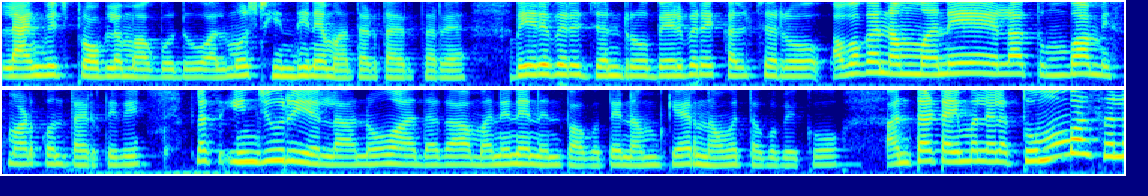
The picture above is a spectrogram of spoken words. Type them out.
ಲ್ಯಾಂಗ್ವೇಜ್ ಪ್ರಾಬ್ಲಮ್ ಆಗ್ಬೋದು ಆಲ್ಮೋಸ್ಟ್ ಹಿಂದಿನೇ ಮಾತಾಡ್ತಾ ಇರ್ತಾರೆ. ಬೇರೆ ಬೇರೆ ಜನರು, ಬೇರೆ ಬೇರೆ ಕಲ್ಚರು ಅವಾಗ ನಮ್ಮ ಮನೆ ಎಲ್ಲ ತುಂಬ ಮಿಸ್ ಮಾಡ್ಕೊತಾ ಇರ್ತೀವಿ. ಪ್ಲಸ್ ಇಂಜುರಿ ಎಲ್ಲ ನೋವಾದಾಗ ಮನೆನೇ ನೆನಪಾಗುತ್ತೆ ನಮ್ಮ ಕೇರ್ ನಾವೇ ತಗೋಬೇಕು. ಅಂಥ ಟೈಮಲ್ಲೆಲ್ಲ ತುಂಬ ಸಲ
